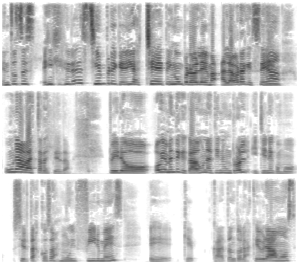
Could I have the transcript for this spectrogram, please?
Entonces, en general, siempre que digas, che, tengo un problema, a la hora que sea, una va a estar despierta. Pero obviamente que cada una tiene un rol y tiene como ciertas cosas muy firmes eh, cada tanto las quebramos.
